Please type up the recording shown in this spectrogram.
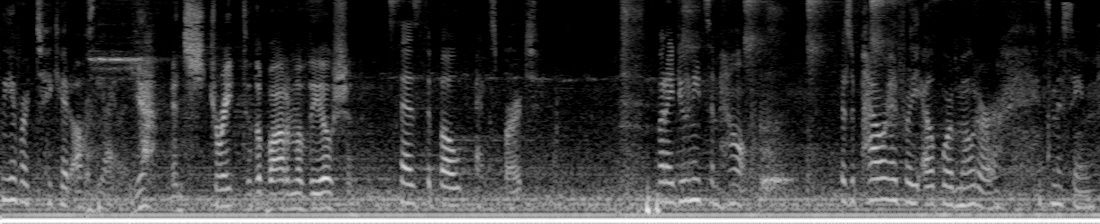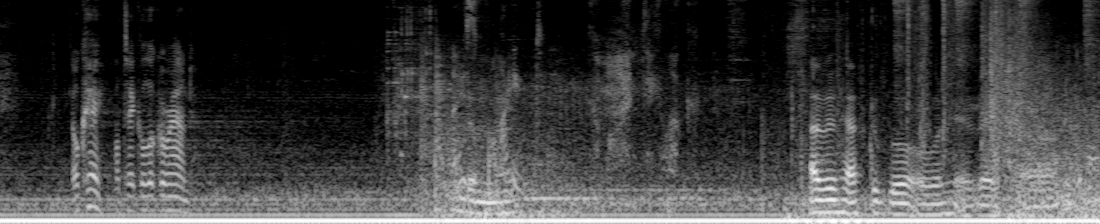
We have our ticket off the island. Yeah, and straight to the bottom of the ocean. Says the boat expert. but I do need some help. There's a power head for the outboard motor. It's missing. Okay, I'll take a look around. Nice Don't find. Come on, take a look. I will have to go over here, right? Uh,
